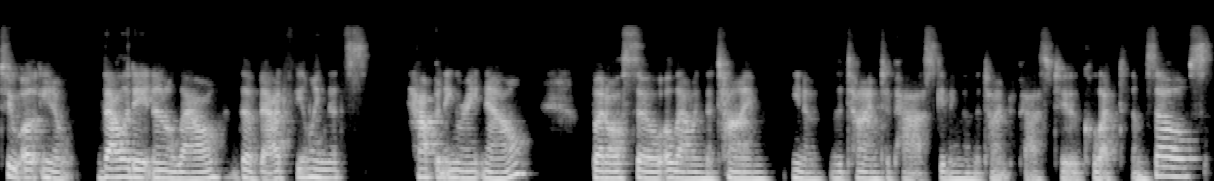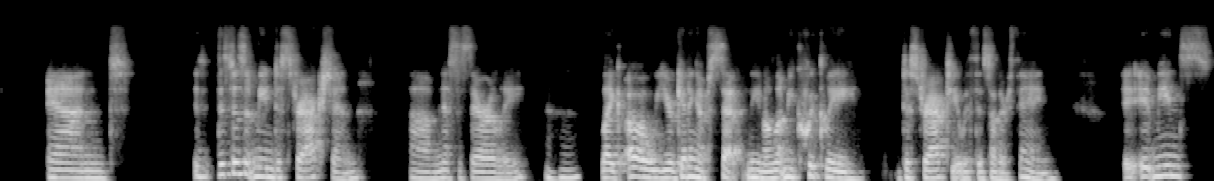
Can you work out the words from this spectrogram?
to uh, you know validate and allow the bad feeling that's happening right now but also allowing the time, you know, the time to pass, giving them the time to pass to collect themselves. And this doesn't mean distraction um, necessarily. Mm-hmm. Like, oh, you're getting upset, you know, let me quickly distract you with this other thing. It, it means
